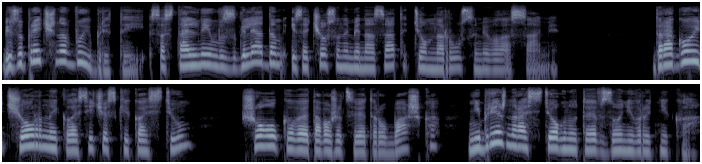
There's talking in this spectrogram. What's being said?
безупречно выбритый, с остальным взглядом и зачесанными назад темно-русыми волосами. Дорогой черный классический костюм, шелковая того же цвета рубашка, небрежно расстегнутая в зоне воротника.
